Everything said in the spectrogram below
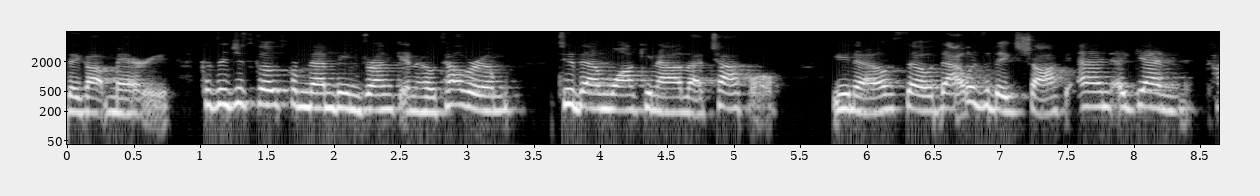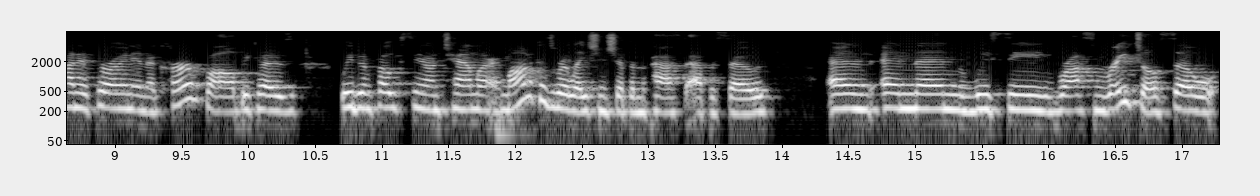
they got married because it just goes from them being drunk in a hotel room to them walking out of that chapel you know? So that was a big shock. And again kind of throwing in a curveball because we've been focusing on chandler and monica's relationship in the past episode. And and then we see ross and rachel. So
